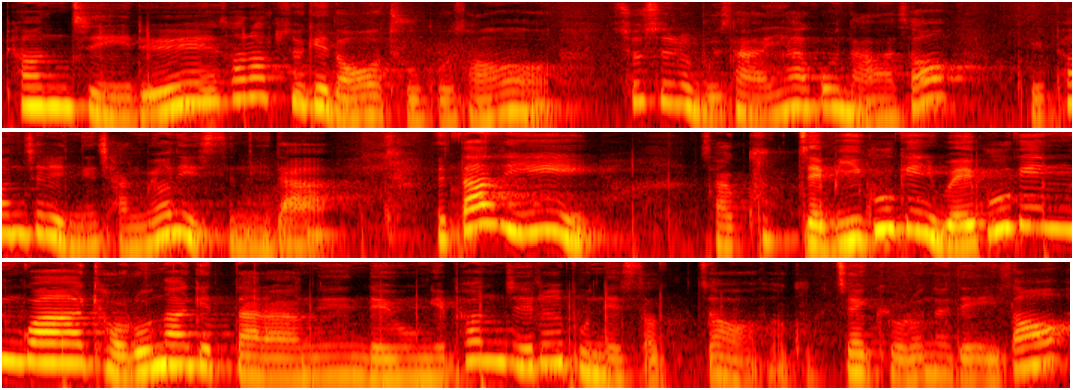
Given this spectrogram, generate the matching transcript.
편지를 서랍 속에 넣어 두고서 수술을 무사히 하고 나와서 그 편지를 읽는 장면이 있습니다. 딸이 자, 국제 미국인 외국인과 결혼하겠다라는 내용의 편지를 보냈었죠. 국제 결혼에 대해서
